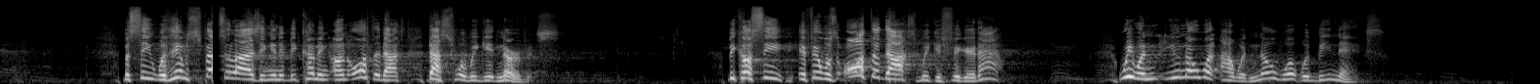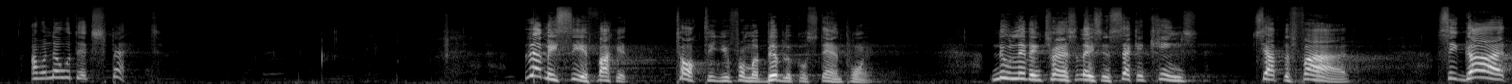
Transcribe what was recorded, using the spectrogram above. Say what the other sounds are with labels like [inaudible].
But see, with Him specializing in it becoming unorthodox, that's where we get nervous. Because, see, if it was orthodox, we could figure it out. We would, you know what? I would know what would be next. I would know what to expect. Let me see if I could talk to you from a biblical standpoint. New Living Translation, 2 Kings chapter 5. See, God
